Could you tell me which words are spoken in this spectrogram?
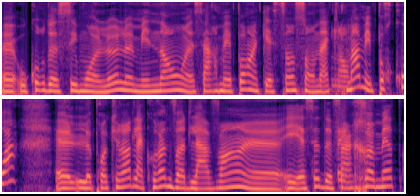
euh, au cours de ces mois-là. Là. Mais non, ça remet pas en question son acquittement. Mais pourquoi le procureur de la couronne va de l'avant et essaie de faire remettre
